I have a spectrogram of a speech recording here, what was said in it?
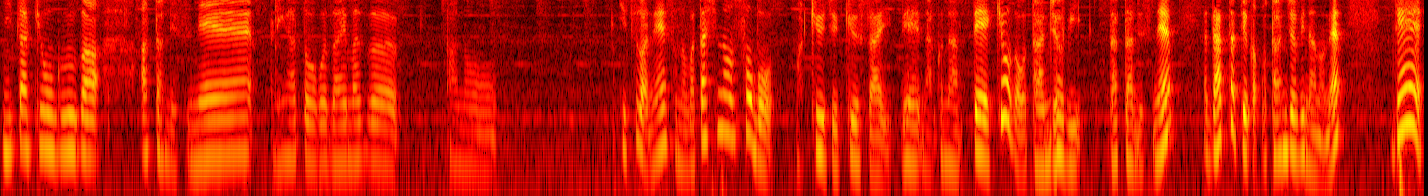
似た境遇があったんですね。ありがとうございます。あの、実はねその私の祖母99歳で亡くなって今日がお誕生日だったんですね。だったっていうかお誕生日なのね。で、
